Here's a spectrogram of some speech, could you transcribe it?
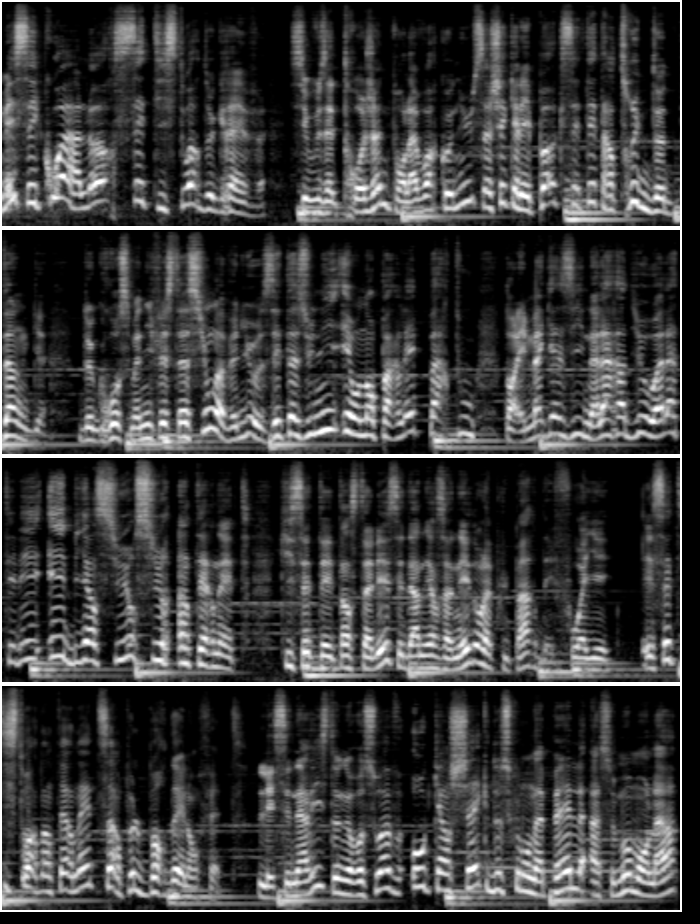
Mais c'est quoi alors cette histoire de grève? Si vous êtes trop jeune pour l'avoir connue, sachez qu'à l'époque c'était un truc de dingue. De grosses manifestations avaient lieu aux états unis et on en parlait partout, dans les magazines, à la radio, à la télé et bien sûr sur internet, qui s'était installé ces dernières années dans la plupart des foyers. Et cette histoire d'internet, c'est un peu le bordel en fait. Les scénaristes ne reçoivent aucun chèque de ce que l'on appelle à ce moment-là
